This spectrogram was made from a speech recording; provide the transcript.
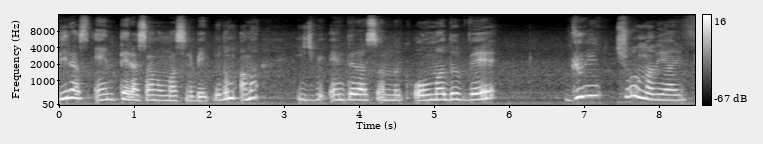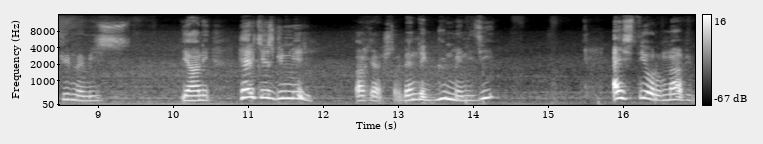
biraz enteresan olmasını bekliyordum ama hiçbir enteresanlık olmadı ve gülünç olmadı yani gülmemiş yani herkes gülmeli Arkadaşlar ben de gülmenizi istiyorum ne yapayım.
